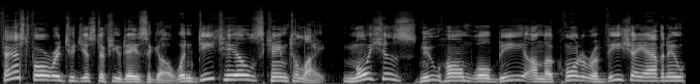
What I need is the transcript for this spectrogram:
Fast forward to just a few days ago, when details came to light. Moishe's new home will be on the corner of Viger Avenue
